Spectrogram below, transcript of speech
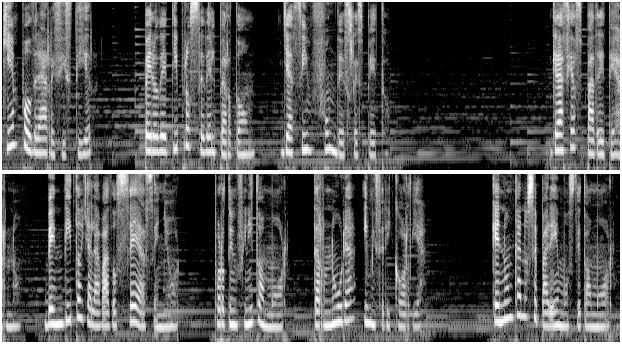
¿quién podrá resistir? Pero de ti procede el perdón y así infundes respeto. Gracias Padre Eterno, bendito y alabado seas, Señor, por tu infinito amor, ternura y misericordia. Que nunca nos separemos de tu amor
